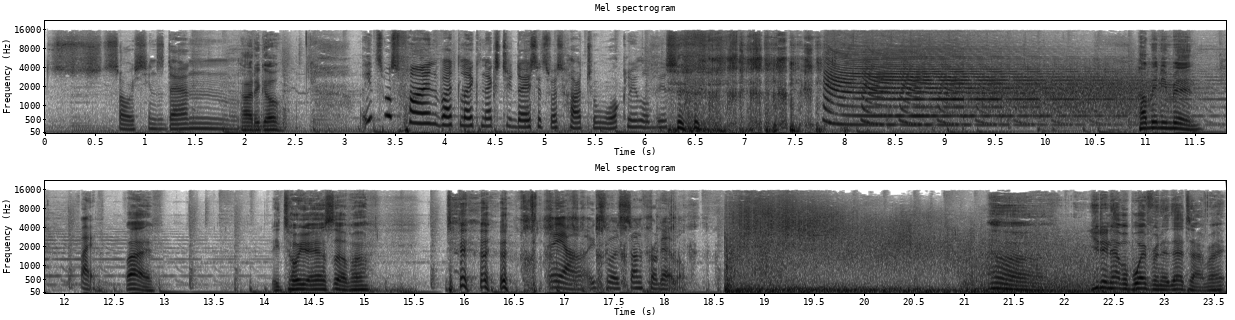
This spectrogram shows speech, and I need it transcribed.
so since then How'd it go? it was fine, but like next three days it was hard to walk a little bit. How many men? Five. Five. They tore your ass up, huh? Yeah, it was unforgettable. You didn't have a boyfriend at that time, right?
